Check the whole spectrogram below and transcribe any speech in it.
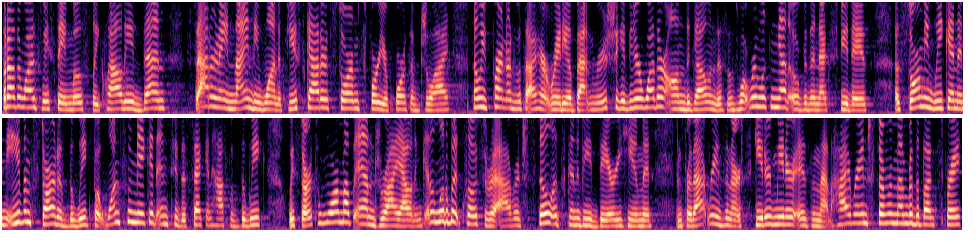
but otherwise we stay mostly cloudy. Then Saturday 91. A few scattered storms for your 4th of July. Now we've partnered with iHeartRadio Baton Rouge to give you your weather on the go, and this is what we're looking at over the next few days. A stormy weekend and even start of of the week, but once we make it into the second half of the week, we start to warm up and dry out and get a little bit closer to average. Still, it's going to be very humid, and for that reason, our Skeeter meter is in that high range, so remember the bug spray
